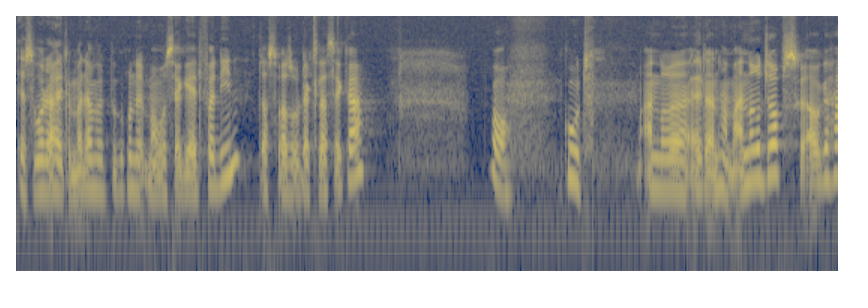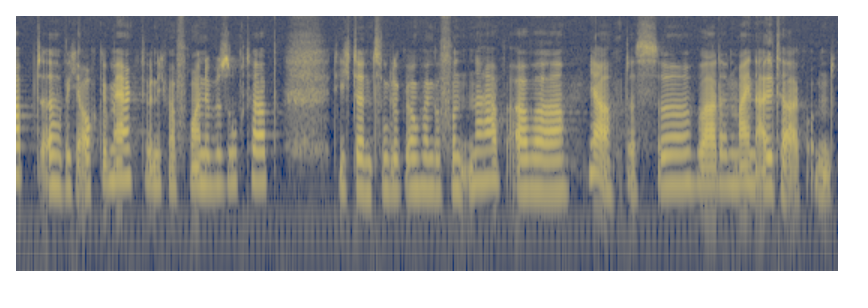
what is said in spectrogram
Es wurde halt immer damit begründet, man muss ja Geld verdienen. Das war so der Klassiker. Ja, gut. Andere Eltern haben andere Jobs gehabt, äh, habe ich auch gemerkt, wenn ich mal Freunde besucht habe, die ich dann zum Glück irgendwann gefunden habe. Aber ja, das äh, war dann mein Alltag und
